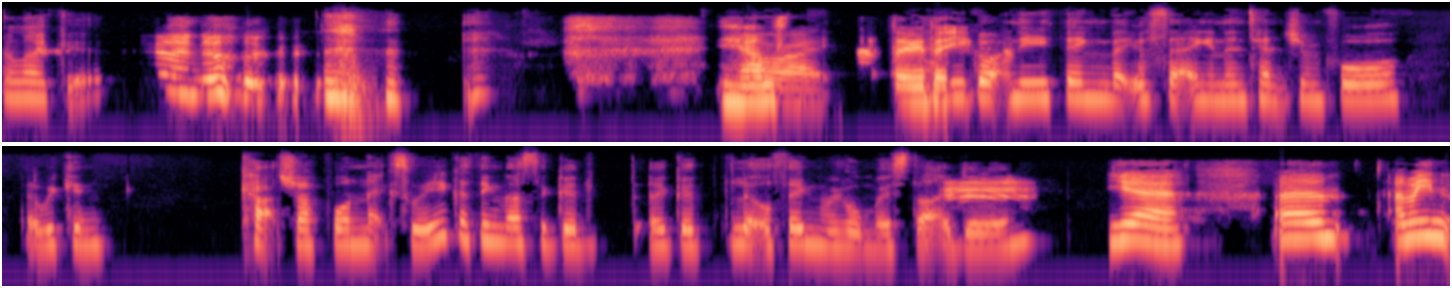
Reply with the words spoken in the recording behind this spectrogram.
I like it. I know. Yeah, all right. so Have that you got anything that you're setting an intention for that we can catch up on next week? I think that's a good a good little thing we've almost started doing. Yeah. Um, I mean,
